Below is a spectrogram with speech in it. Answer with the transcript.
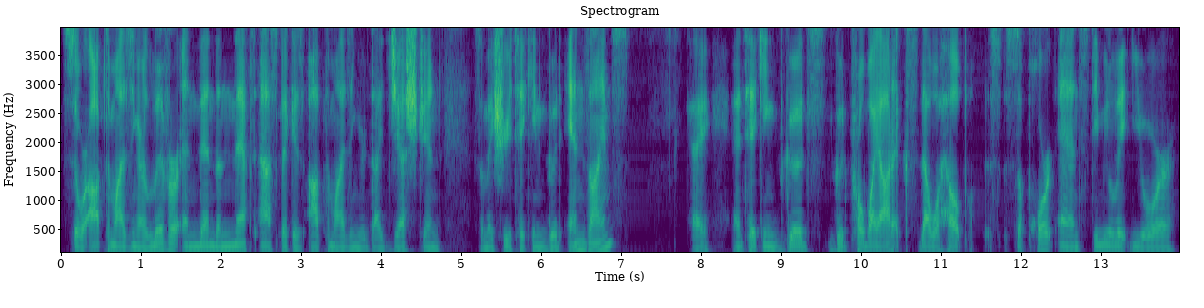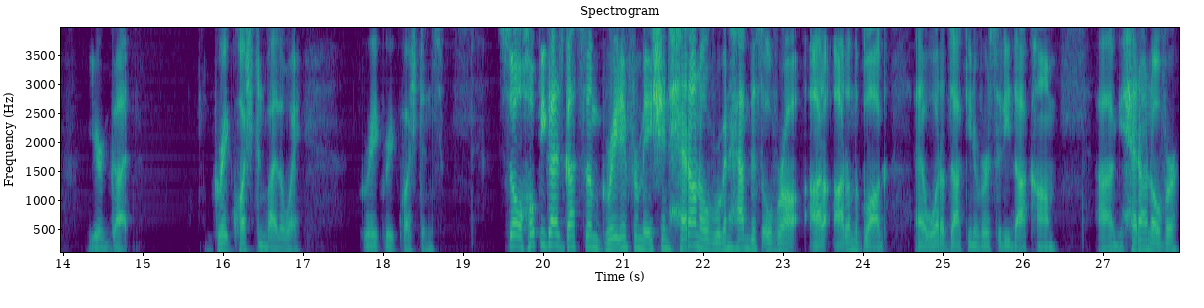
So we're optimizing our liver. And then the next aspect is optimizing your digestion. So make sure you're taking good enzymes. Okay. And taking good, good probiotics that will help s- support and stimulate your, your gut. Great question, by the way. Great, great questions. So hope you guys got some great information. Head on over. We're to have this overall out, out on the blog at whatupdocuniversity.com. Uh, head on over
